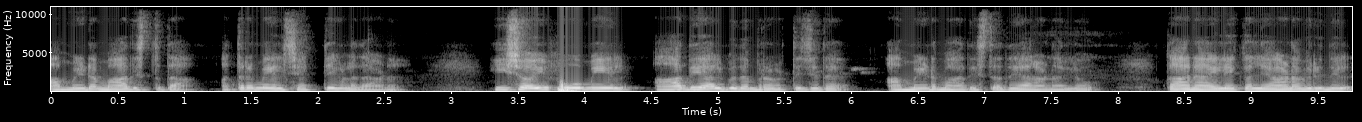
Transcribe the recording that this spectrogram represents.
അമ്മയുടെ മാധ്യസ്ഥത അത്രമേൽ ശക്തിയുള്ളതാണ്. ഈശോ ഈ ഭൂമിയിൽ ആദ്യ അത്ഭുതം പ്രവർത്തിച്ചത് അമ്മയുടെ മാധ്യസ്ഥതയാലാണല്ലോ. കാനായിലെ കല്യാണ വിരുന്നിൽ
